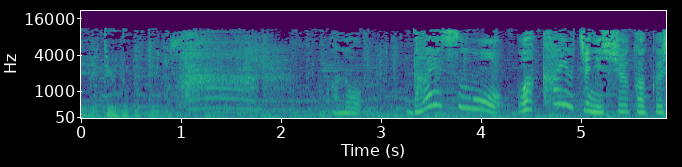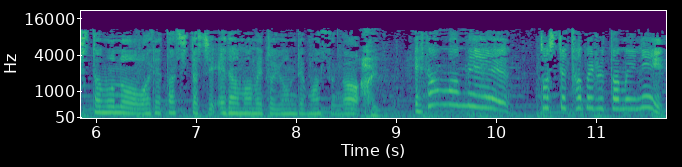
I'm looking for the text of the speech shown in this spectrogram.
えーというふうに思っています。あの大豆を若いうちに収穫したものを私たち枝豆と呼んでますがはい、枝豆として食べるために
